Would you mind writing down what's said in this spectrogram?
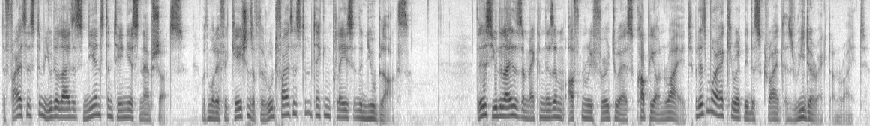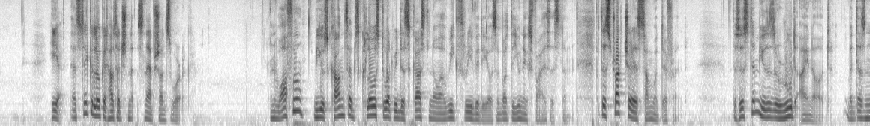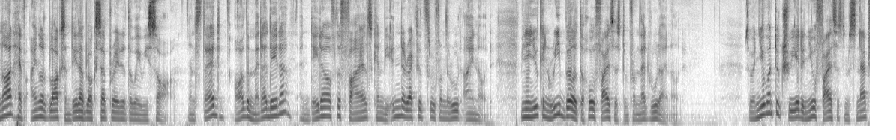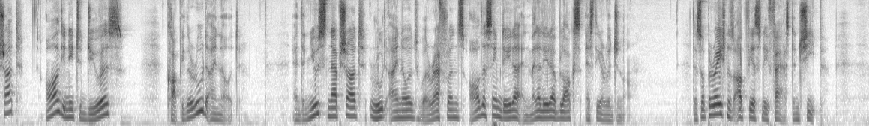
the file system utilizes near-instantaneous snapshots, with modifications of the root file system taking place in the new blocks. This utilizes a mechanism often referred to as copy on write, but is more accurately described as redirect on write. Here, let's take a look at how such snapshots work. In WAFL, we use concepts close to what we discussed in our week 3 videos about the Unix file system, but the structure is somewhat different. The system uses a root inode, but does not have inode blocks and data blocks separated the way we saw. Instead, all the metadata and data of the files can be indirected through from the root inode, meaning you can rebuild the whole file system from that root inode. So when you want to create a new file system snapshot, all you need to do is copy the root inode, and the new snapshot root inode will reference all the same data and metadata blocks as the original. This operation is obviously fast and cheap.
